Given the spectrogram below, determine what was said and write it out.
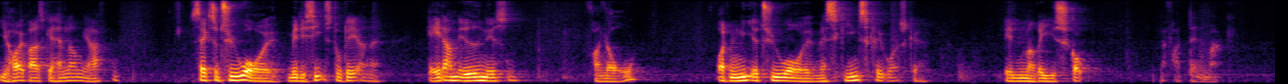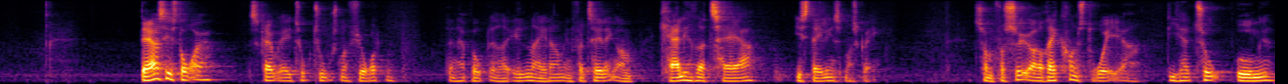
i høj grad skal handle om i aften. 26-årig medicinstuderende Adam Ede Nissen fra Norge, og den 29-årige maskinskriverske Ellen Marie Skov fra Danmark. Deres historie skrev jeg i 2014 den her bog, der hedder Ellen og Adam, en fortælling om kærlighed og terror i Stalins Moskva, som forsøger at rekonstruere de her to unge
